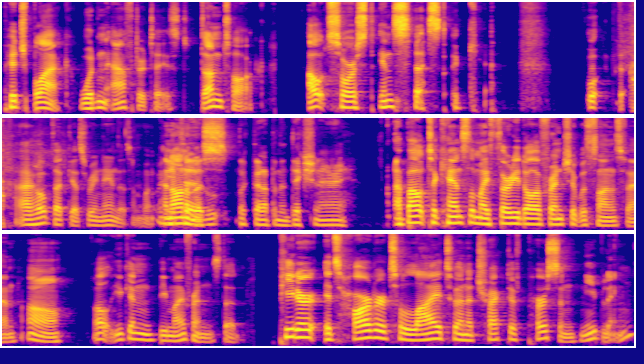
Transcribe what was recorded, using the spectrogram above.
Pitch Black, Wooden Aftertaste, done Talk, Outsourced Incest again. I hope that gets renamed at some point. We Anonymous, look that up in the dictionary. about to cancel my $30 friendship with Sans Fan. Oh, well, you can be my friend instead. Peter, it's harder to lie to an attractive person, Niebling.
